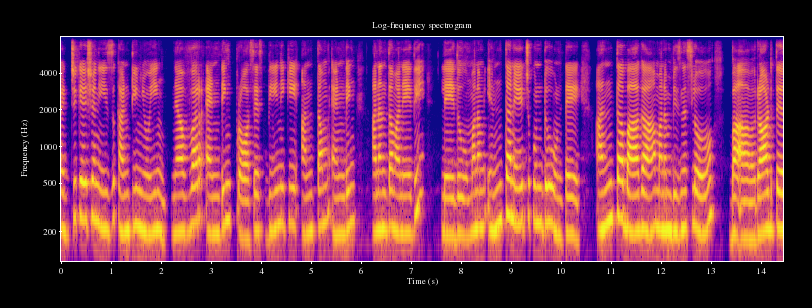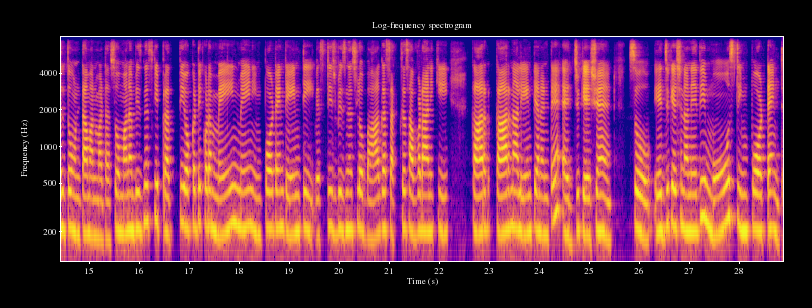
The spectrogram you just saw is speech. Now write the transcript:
education is continuing never ending process. దీనికి అంతం, ఎండింగ్, అనంతం అనేది లేదు. మనం ఎంత నేర్చుకుంటూ ఉంటే అంత బాగా మనం బిజినెస్‌లో బా రాడ్ తేలుతూ ఉంటామనమాట. సో, మన బిజినెస్‌కి ప్రతి ఒక్కటి కూడా మెయిన్ మెయిన్ ఇంపార్టెంట్ ఏంటి? వెస్టీజ్ బిజినెస్‌లో బాగా సక్సెస్ అవ్వడానికి కార కారణాలు ఏంటి అని అంటే ఎడ్యుకేషన్. సో, ఎడ్యుకేషన్ అనేది మోస్ట్ ఇంపార్టెంట్.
